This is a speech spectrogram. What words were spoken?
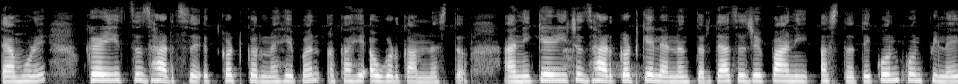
त्यामुळे केळीचं झाड कट करणं हे पण काही अवघड काम नसतं. आणि केळीचं झाड कट केल्यानंतर त्याचं जे पाणी असतं ते कोण कोण पिलंय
